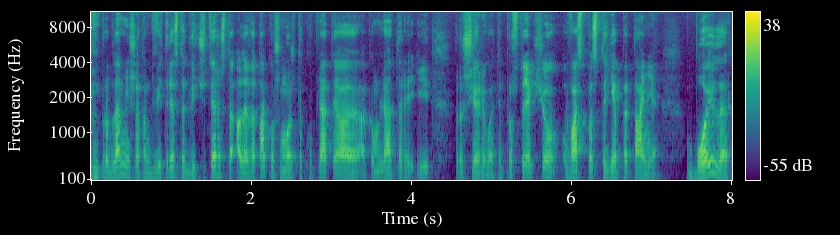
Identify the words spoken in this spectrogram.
проблемніша, там 2300, 2400, але ви також можете купляти акумулятори і розширювати. Просто якщо у вас постає питання бойлер,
